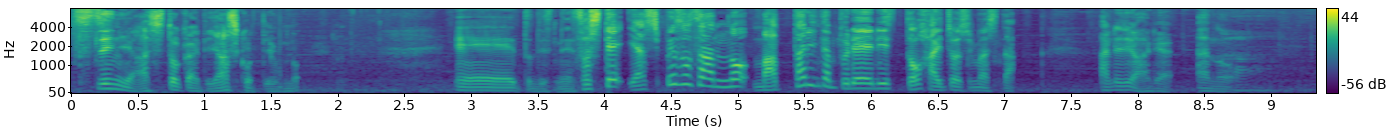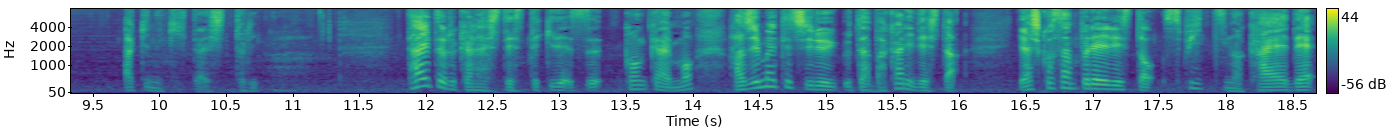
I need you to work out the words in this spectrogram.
土に足と書いてヤシコって読むの。えー、っとですね。そして、ヤシペソさんのまったりなプレイリストを拝聴しました。あれだよ、あれ。あの、秋に聞きたいしっとり。タイトルからして素敵です。今回も初めて知る歌ばかりでした。ヤシコさんプレイリスト、スピッツの楓、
